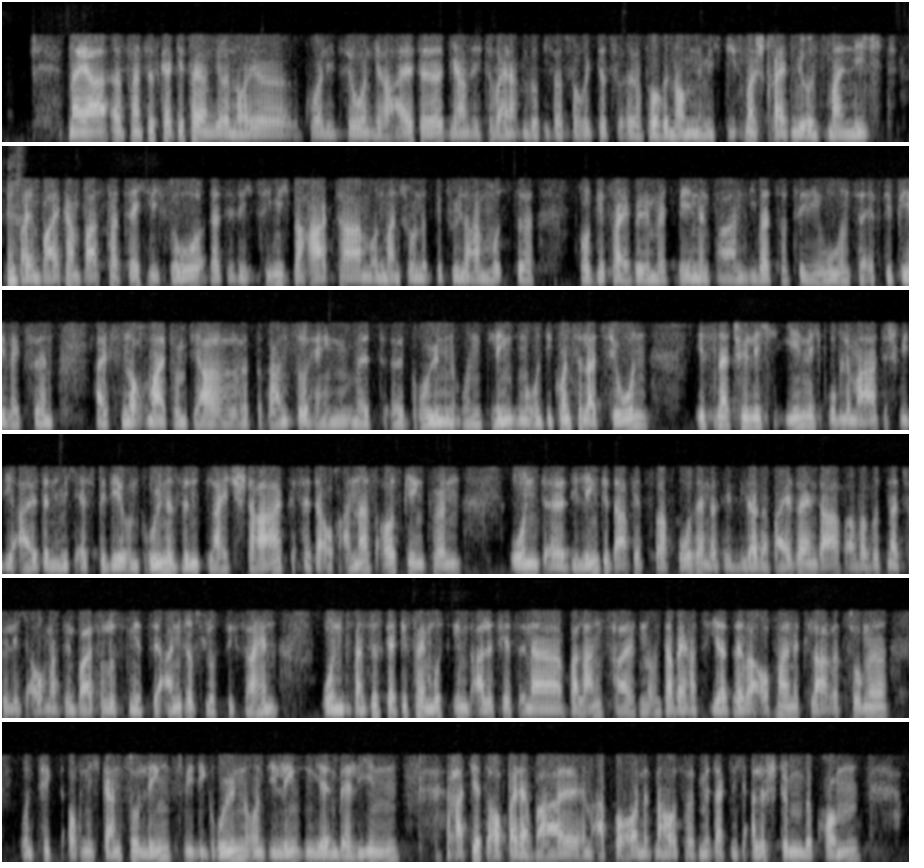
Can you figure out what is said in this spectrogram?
Naja, äh, Franziska Giffey und ihre neue Koalition, ihre alte, die haben sich zu Weihnachten wirklich was Verrücktes äh, vorgenommen, nämlich diesmal streiten wir uns mal nicht. Ach. Weil im Wahlkampf war es tatsächlich so, dass sie sich ziemlich behagt haben und man schon das Gefühl haben musste, Frau Giffey will mit wehenden Fahnen lieber zur CDU und zur FDP wechseln, als nochmal fünf Jahre dran zu hängen mit äh, Grünen und Linken. Und die Konstellation ist natürlich ähnlich problematisch wie die alte, nämlich SPD und Grüne sind gleich stark. Es hätte auch anders ausgehen können. Und äh, die Linke darf jetzt zwar froh sein, dass sie wieder dabei sein darf, aber wird natürlich auch nach den Wahlverlusten jetzt sehr angriffslustig sein. Und Franziska Giffey muss eben alles jetzt in der Balance halten. Und dabei hat sie ja selber auch mal eine klare Zunge und tickt auch nicht ganz so links wie die Grünen und die Linken hier in Berlin. Hat jetzt auch bei der Wahl im Abgeordnetenhaus heute Mittag nicht alle Stimmen bekommen.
